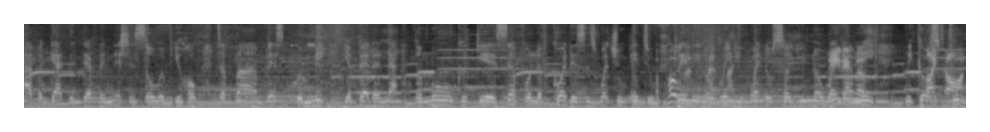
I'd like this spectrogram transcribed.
I forgot the definition, so if you hope to find bliss with me, you better not. The mood could get sinful. Of course, this is what you into. Opponent Clearly know has when match you point. window, so you know what I mean. We go screw,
